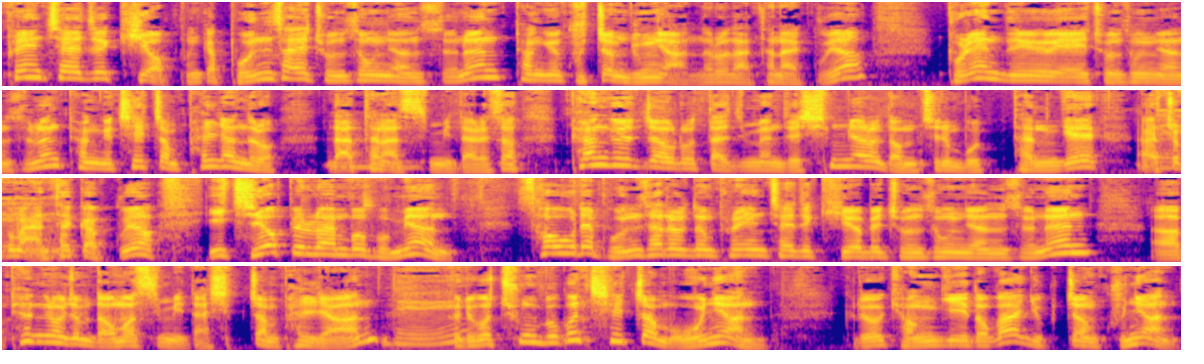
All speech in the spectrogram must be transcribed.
프랜차이즈 기업, 그러니까 본사의 존속 연수는 평균 9.6년으로 나타났고요. 브랜드의 존속 연수는 평균 7.8년으로 나타났습니다. 그래서 평균적으로 따지면 이제 10년을 넘지를 못한 게 네. 조금 안타깝고요. 이 지역별로 한번 보면 서울의 본사를 둔 프랜차이즈 기업의 존속 연수는 어, 평균을 좀 넘었습니다. 10.8년. 네. 그리고 충북은 7.5년. 그리고 경기도가 6.9년.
